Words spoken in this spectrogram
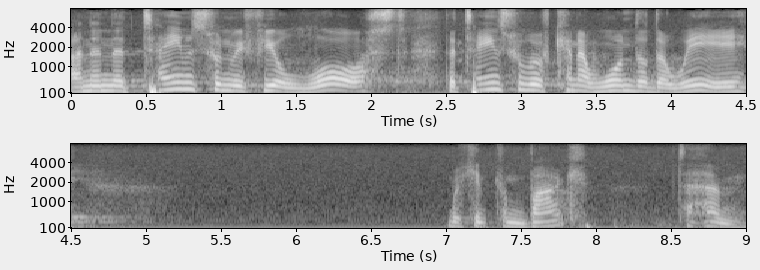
And in the times when we feel lost, the times when we've kind of wandered away, we can come back to Him.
